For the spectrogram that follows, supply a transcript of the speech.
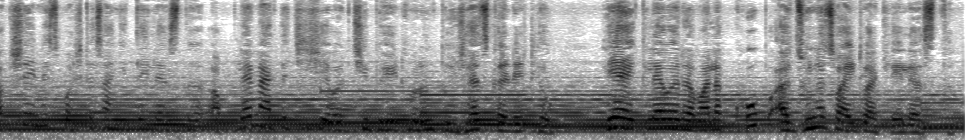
अक्षयने स्पष्ट सांगितलेलं असतं आपल्या नात्याची शेवटची भेट म्हणून तुझ्याचकडे ठेव. हे ऐकल्यावर रमाला खूप अजूनच वाईट वाटलेलं असतं.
